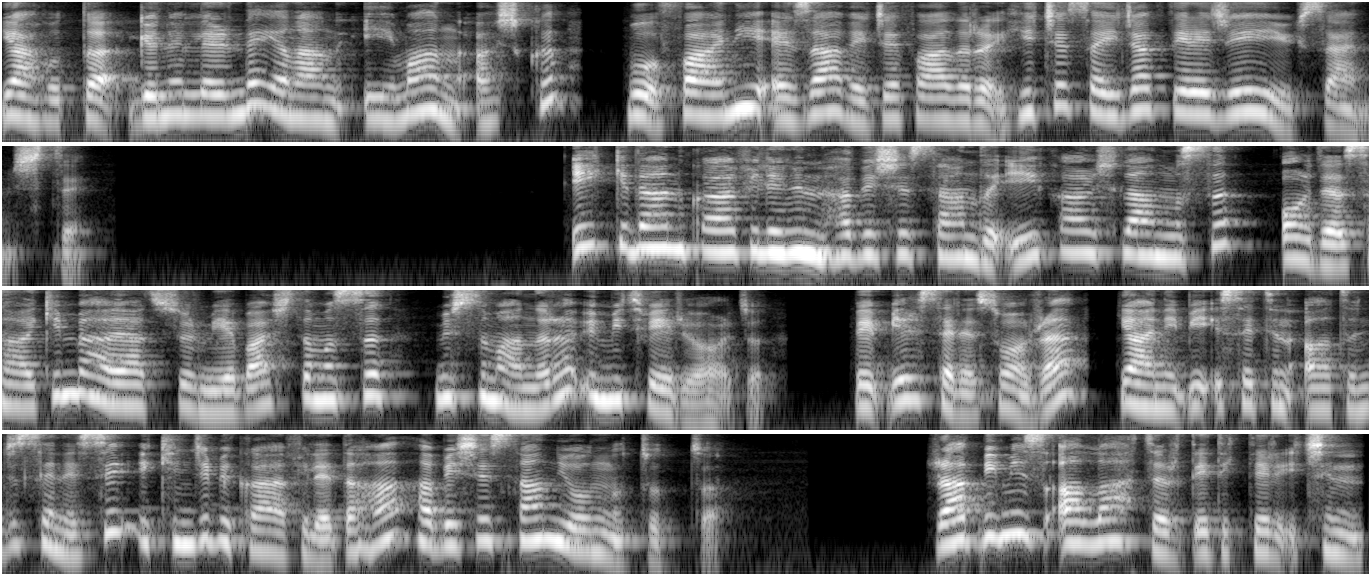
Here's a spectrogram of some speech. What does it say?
yahut da gönüllerinde yanan iman aşkı bu fani eza ve cefaları hiçe sayacak dereceye yükselmişti. İlk giden kafilenin Habeşistan'da iyi karşılanması, orada sakin bir hayat sürmeye başlaması Müslümanlara ümit veriyordu. Ve bir sene sonra yani bir isetin 6. senesi ikinci bir kafile daha Habeşistan yolunu tuttu. Rabbimiz Allah'tır dedikleri için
